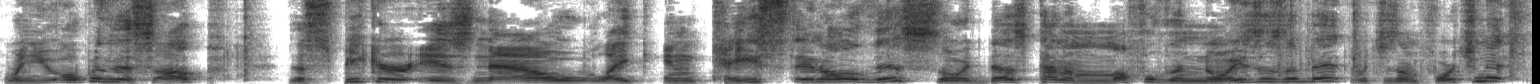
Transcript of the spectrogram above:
when you open this up, the speaker is now like encased in all this, so it does kind of muffle the noises a bit, which is unfortunate.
